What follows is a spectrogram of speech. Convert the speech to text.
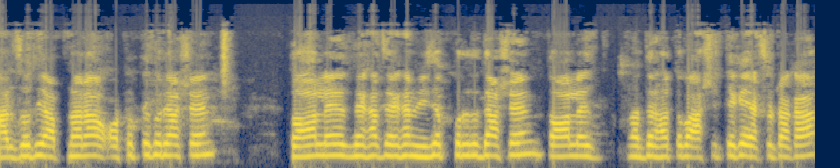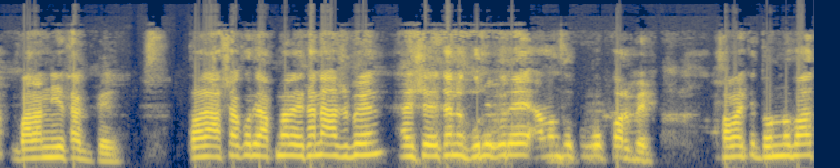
আর যদি আপনারা অটোতে করে আসেন তাহলে দেখা যায় এখানে রিজার্ভ করে যদি আসেন, তাহলে আপনাদের হয়তো আশি থেকে একশো টাকা ভাড়া নিয়ে থাকবে। তাহলে আশা করি আপনারা এখানে আসবেন, এসে এখানে ঘুরে ঘুরে আনন্দ উপভোগ করবেন। সবাইকে ধন্যবাদ।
